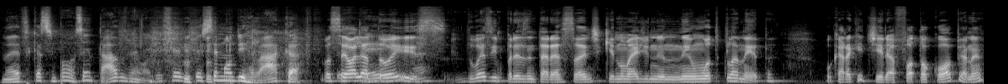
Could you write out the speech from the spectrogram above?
Né, fica assim, pô, centavos, meu irmão. Deixa ser mão de laca. Você olha dois, né? duas empresas interessantes que não é de nenhum outro planeta. O cara que tira a fotocópia, né?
